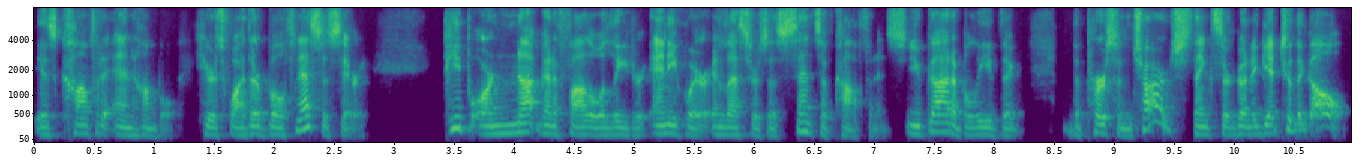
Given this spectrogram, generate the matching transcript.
is confident and humble. Here's why they're both necessary. People are not going to follow a leader anywhere unless there's a sense of confidence. You got to believe that the person in charge thinks they're going to get to the goal.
